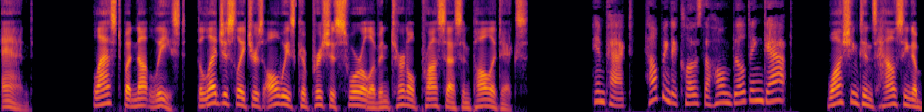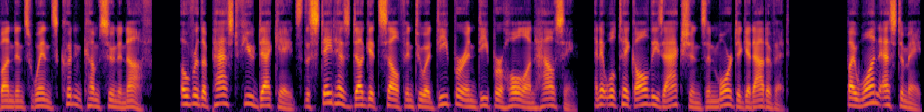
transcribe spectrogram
and Last but not least, the legislature's always capricious swirl of internal process and politics. Impact helping to close the home building gap. Washington's housing abundance wins couldn't come soon enough. Over the past few decades, the state has dug itself into a deeper and deeper hole on housing, and it will take all these actions and more to get out of it. By one estimate,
